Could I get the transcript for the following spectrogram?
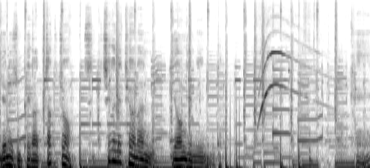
얘는 지금 배가 작죠? 최근에 태어난 여왕개미입니다. 오케이.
